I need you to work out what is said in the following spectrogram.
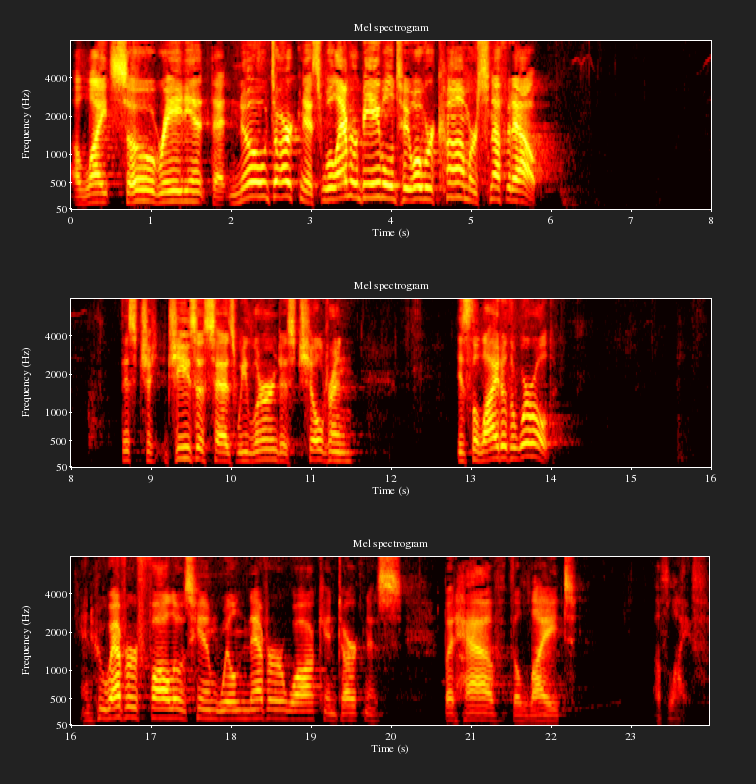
A light so radiant that no darkness will ever be able to overcome or snuff it out. This J- Jesus, as we learned as children, is the light of the world. And whoever follows him will never walk in darkness, but have the light of life.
